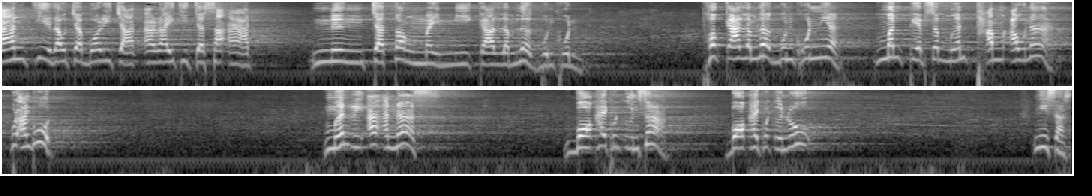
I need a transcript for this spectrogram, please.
การที่เราจะบริจาคอะไรที่จะสะอาดหนึ่งจะต้องไม่มีการลำเลิกบุญคุณ เพราะการลำเลิกบุญคุณเนี่ยมันเปรียบเสมือนทำเอาหน้าคุณอ่านพูด เหมือนริอาอันนัสบอกให้คนอื่นทราบ บอกให้คนอื่นรู้ นี่ศาส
